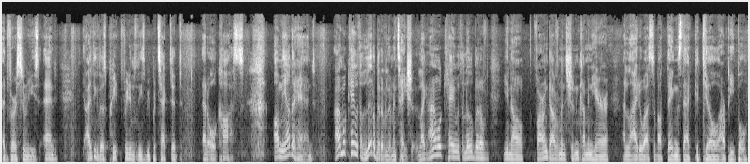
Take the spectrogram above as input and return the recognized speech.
adversaries. And I think those pre- freedoms need to be protected at all costs. On the other hand, I'm okay with a little bit of limitation. Like I'm okay with a little bit of, you know, foreign governments shouldn't come in here and lie to us about things that could kill our people.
